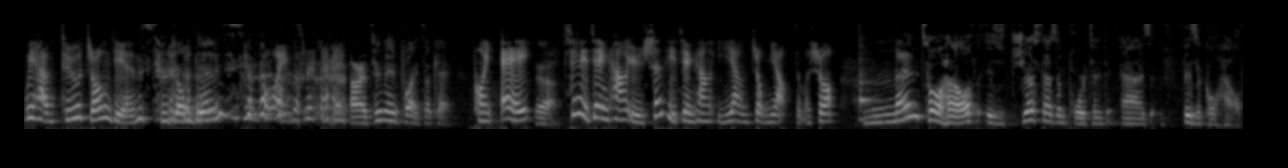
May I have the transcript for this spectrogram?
We have two 重点 Two Jongdians? two points, right? All right, two main points. Okay. Point A， Yeah. 心理健康与身体健康一样重要。怎么说？ Mental health is just as important as physical health.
